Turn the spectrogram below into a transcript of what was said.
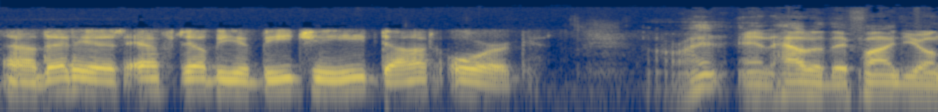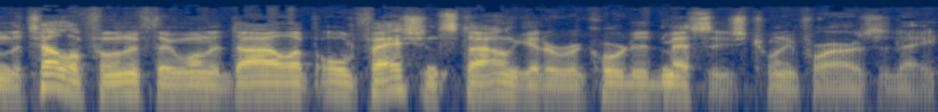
Uh, that is fwbg.org. All right. And how do they find you on the telephone if they want to dial up old fashioned style and get a recorded message 24 hours a day?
